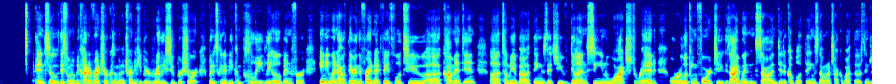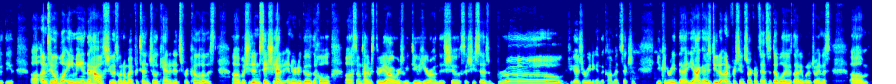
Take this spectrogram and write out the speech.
and so this one will be kind of retro because I'm going to try to keep it really super short, but it's going to be completely open for anyone out there in the Friday Night Faithful to uh, comment in, uh, tell me about things that you've done, seen, watched, read, or looking forward to. Because I went and saw and did a couple of things, and I want to talk about those things with you. Uh, Untamable Amy in the house, she was one of my potential candidates for co-host, uh, but she didn't say she had it in her to go the whole uh, sometimes three hours we do here on this show. So she says, "Bro," if you guys are reading in the comment section you can read that. Yeah, guys, due to unforeseen circumstances, Double A was not able to join us. Um,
